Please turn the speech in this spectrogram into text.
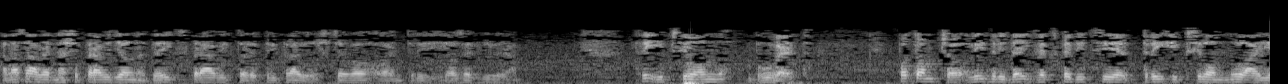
A na záver naše pravidelné DX správy, ktoré pripravil števo OM3 Jozef William. 3Y Buvet po tom, čo lídry DX expedície 3Y0J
